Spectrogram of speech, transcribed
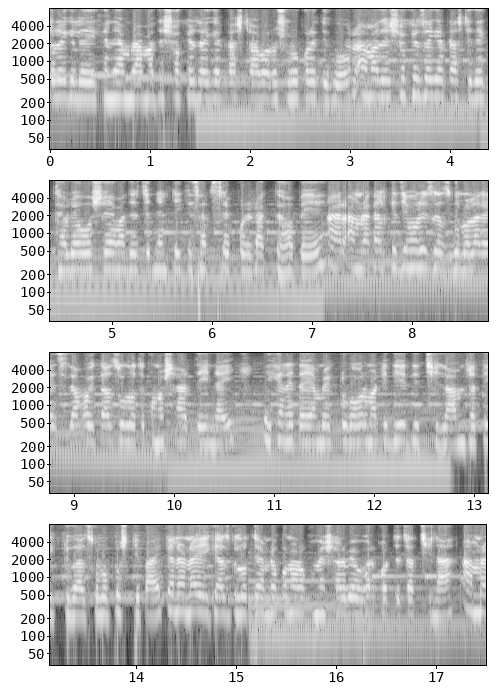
চলে গেলে এখানে আমরা আমাদের শখের জায়গার কাজটা আবারও শুরু করে দিব। আর আমাদের শখের জায়গার কাজটি দেখতে হলে অবশ্যই আমাদের চ্যানেলটিকে সাবস্ক্রাইব করে রাখতে হবে। আর আমরা কালকে যে মরিচ গাছগুলো লাগাইছিলাম, ওই গাছগুলোতে কোনো সার দেই নাই। এখানে তাই আমরা একটু গোবর মাটি দিয়ে দিচ্ছিলাম যাতে একটু গাছগুলো পুষ্টি পায়। কেননা এই গাছগুলোতে আমরা কোনো রকমের সার ব্যবহার করতে চাচ্ছি না। আমরা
